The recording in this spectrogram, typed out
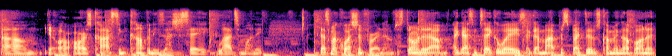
um, or, or is costing companies, I should say, lots of money? That's my question for right now. I'm just throwing it out. I got some takeaways. I got my perspectives coming up on it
